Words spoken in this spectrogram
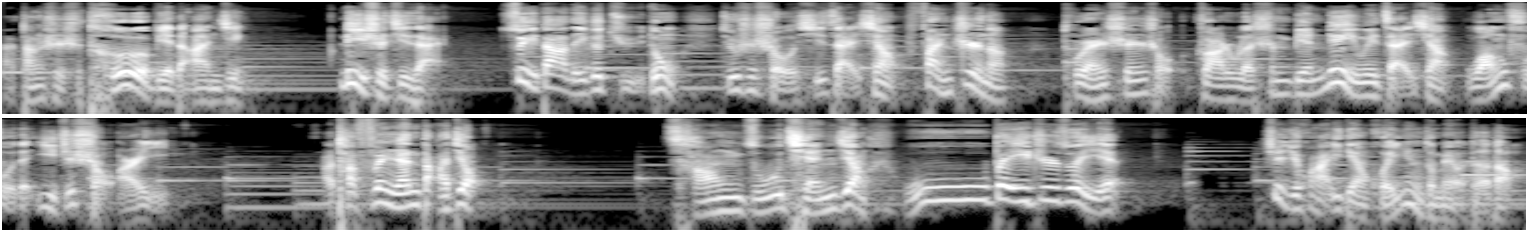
啊，当时是特别的安静。历史记载，最大的一个举动就是首席宰相范质呢，突然伸手抓住了身边另一位宰相王府的一只手而已。啊，他愤然大叫。仓卒遣将，吾辈之罪也。这句话一点回应都没有得到。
